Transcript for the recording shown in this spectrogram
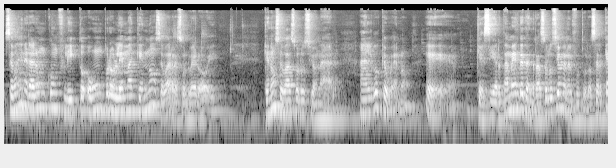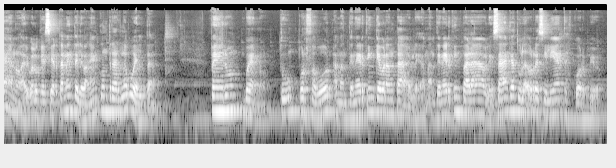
se va a generar un conflicto o un problema que no se va a resolver hoy, que no se va a solucionar, algo que, bueno, eh, que ciertamente tendrá solución en el futuro cercano, algo a lo que ciertamente le van a encontrar la vuelta. Pero bueno, tú por favor a mantenerte inquebrantable, a mantenerte imparable, saca tu lado resiliente, Escorpio.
